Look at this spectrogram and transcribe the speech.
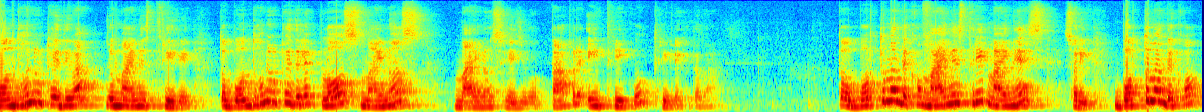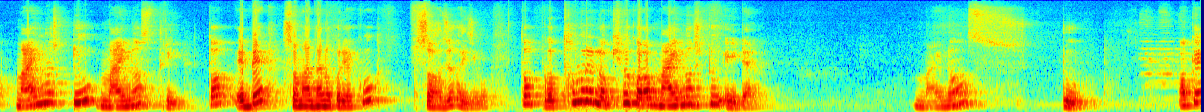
ବନ୍ଧନୀ ଉଠାଇଦେବା ଯେଉଁ ମାଇନସ୍ ଥ୍ରୀରେ ତ ବନ୍ଧନୀ ଉଠାଇଦେଲେ ପ୍ଲସ୍ ମାଇନସ୍ ମାଇନସ୍ ହେଇଯିବ ତାପରେ ଏଇ ଥ୍ରୀକୁ ଥ୍ରୀ ଲେଖିଦେବା ତ ବର୍ତ୍ତମାନ ଦେଖ ମାଇନସ୍ ଥ୍ରୀ ମାଇନସ୍ ସରି ବର୍ତ୍ତମାନ ଦେଖ ମାଇନସ୍ ଟୁ ମାଇନସ୍ ଥ୍ରୀ ତ ଏବେ ସମାଧାନ କରିବାକୁ সহজ হয়ে তো প্রথমে লক্ষ্য কর মাইনস টু এইটা। মাইনস টু ওকে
